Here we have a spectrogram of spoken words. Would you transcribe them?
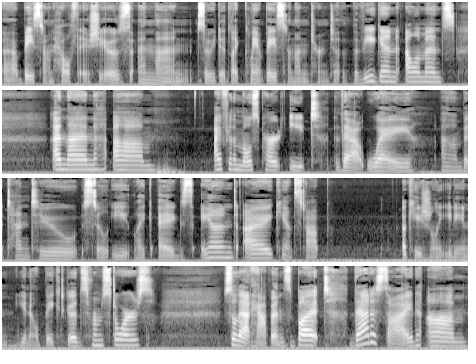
uh, based on health issues. And then, so we did like plant based and then turned to the vegan elements. And then, um, I, for the most part, eat that way, um, but tend to still eat like eggs. And I can't stop occasionally eating, you know, baked goods from stores. So that happens. But that aside, um,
